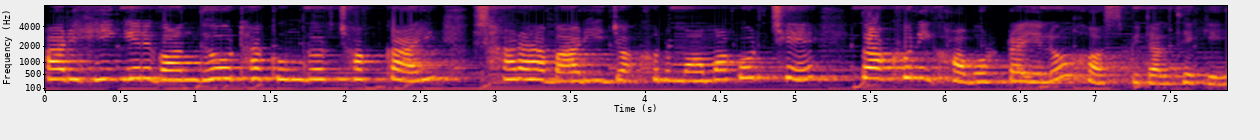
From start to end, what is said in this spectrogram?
আর হিঙের গন্ধে ওঠা কুমড়োর ছক্কায় সারা বাড়ি যখন মমা করছে, তখনই খবরটা এলো হসপিটাল থেকে।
